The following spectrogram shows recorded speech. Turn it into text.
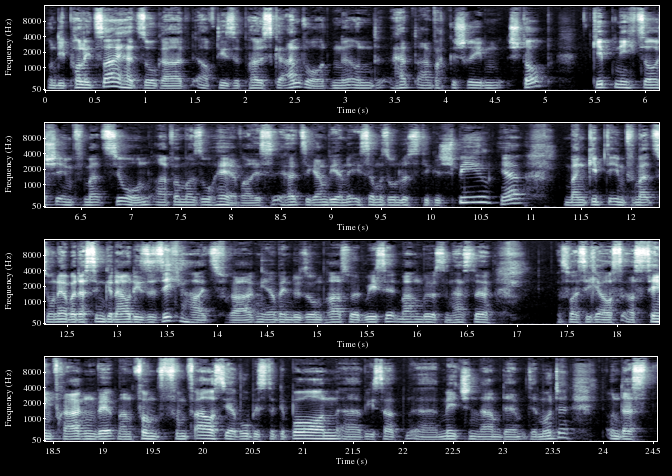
Und die Polizei hat sogar auf diese Post geantwortet und hat einfach geschrieben, stopp, gib nicht solche Informationen einfach mal so her, weil es hört sich an wie ein, ich sag mal, so ein lustiges Spiel, ja. Man gibt die Informationen her, aber das sind genau diese Sicherheitsfragen, ja. Wenn du so ein Passwort Reset machen willst, dann hast du das weiß ich, aus, aus zehn Fragen wählt man fünf, fünf aus, ja, wo bist du geboren, äh, wie gesagt, äh, Mädchennamen der, der Mutter. Und dass,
